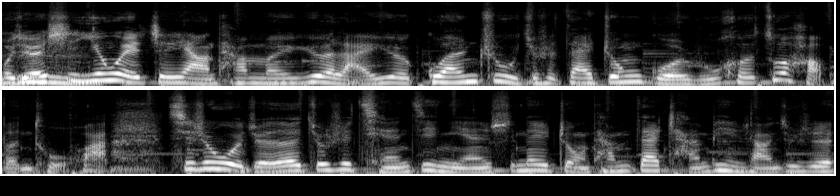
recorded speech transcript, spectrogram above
我觉得是因为这样，他们越来越关注就是在中国如何做好本土化。其实我觉得就是。就是前几年是那种他们在产品上就是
